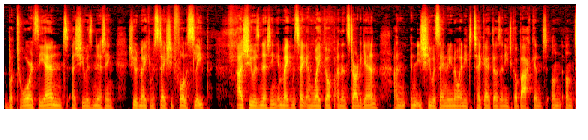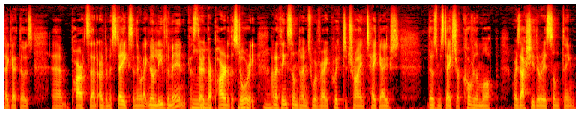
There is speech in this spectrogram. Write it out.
but towards the end, as she was knitting, she would make a mistake. She'd fall asleep as she was knitting and make a mistake and wake up and then start again. And and she was saying, you know, I need to take out those. I need to go back and un, un take out those um, parts that are the mistakes. And they were like, no, leave them in because they're they're part of the story. And I think sometimes we're very quick to try and take out those mistakes or cover them up, whereas actually there is something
